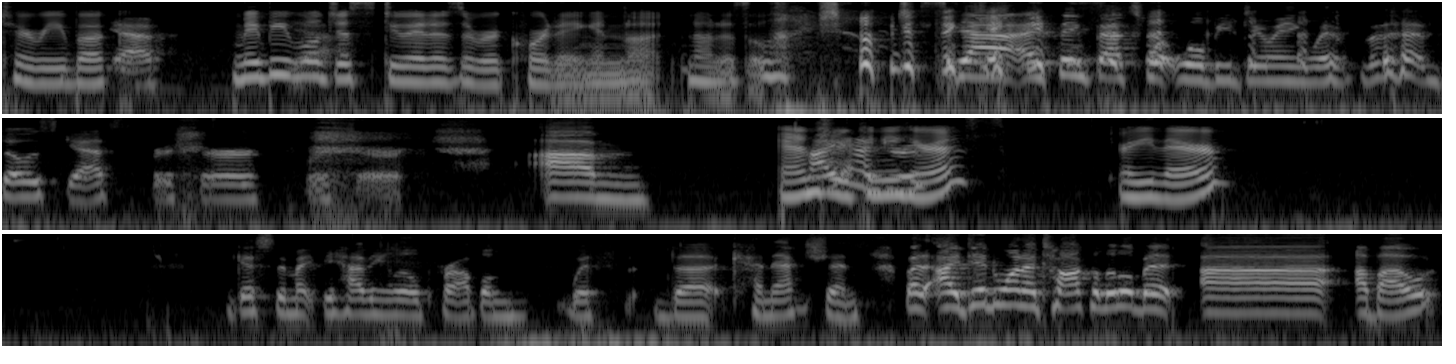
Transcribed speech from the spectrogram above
to rebook. Yeah, Maybe we'll just do it as a recording and not not as a live show. Just yeah. I think that's what we'll be doing with those guests for sure, for sure. Um, Andrew, can you hear us? Are you there? I guess they might be having a little problem with the connection. But I did want to talk a little bit uh, about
